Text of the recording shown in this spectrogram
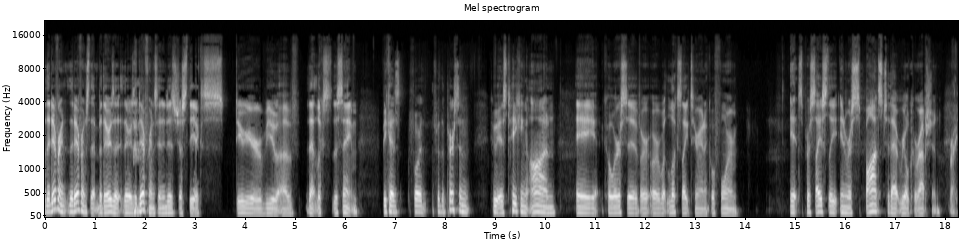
but the different the difference that but there's a there's a difference and it is just the exterior view of that looks the same because for for the person who is taking on a coercive or or what looks like tyrannical form it's precisely in response to that real corruption. Right.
